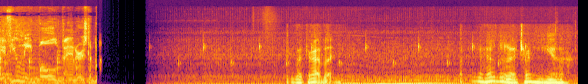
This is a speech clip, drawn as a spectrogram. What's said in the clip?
If you need bold banners to About the button. How the hell did I turn the uh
